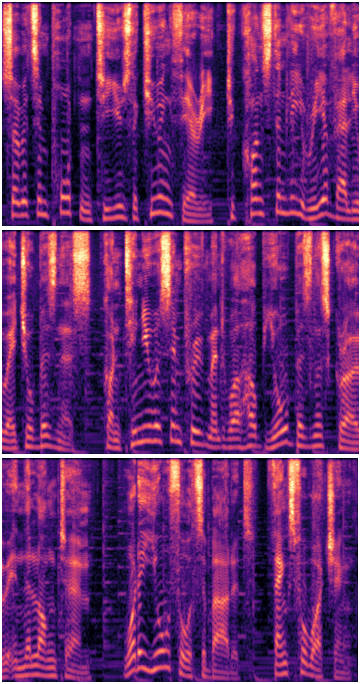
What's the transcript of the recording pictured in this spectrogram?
so it's important to use the queuing theory to constantly re-evaluate your business. Continuous improvement will help your business grow in the long term. What are your thoughts about it? Thanks for watching.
